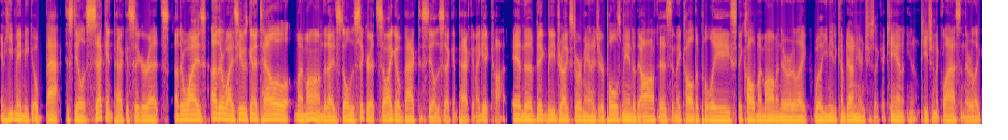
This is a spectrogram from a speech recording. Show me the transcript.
and he made me go back to steal a second pack of cigarettes. Otherwise, otherwise he was going to tell my mom that I'd stole the cigarettes. So I go back to steal the second pack and I get caught. And the Big B drugstore manager pulls me into the office and they call the police. They called my mom and they were like, "Well, you need to come down here." And she's like, "I can't, you know, teaching a class." And they were like,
